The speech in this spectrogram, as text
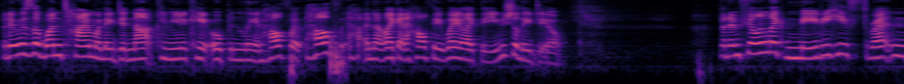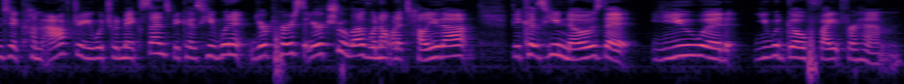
But it was the one time when they did not communicate openly and healthy health and like in a healthy way like they usually do. But i'm feeling like maybe he threatened to come after you which would make sense because he wouldn't your person your true love would not want to tell you that because he knows that you would you would go fight for him.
